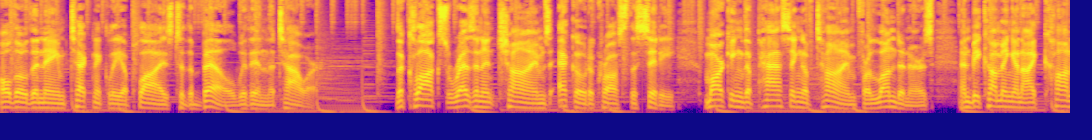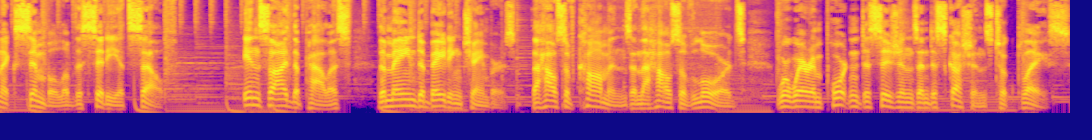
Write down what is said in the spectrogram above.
although the name technically applies to the bell within the tower. The clock's resonant chimes echoed across the city, marking the passing of time for Londoners and becoming an iconic symbol of the city itself. Inside the palace, the main debating chambers, the House of Commons and the House of Lords, were where important decisions and discussions took place.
